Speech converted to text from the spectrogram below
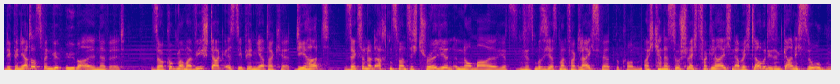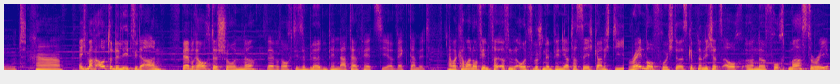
Die Pinatas finden wir überall in der Welt. So, gucken wir mal, wie stark ist die Pinata Cat? Die hat 628 Trillion in normal. Jetzt, jetzt muss ich erstmal einen Vergleichswert bekommen. Oh, ich kann das so schlecht vergleichen, aber ich glaube, die sind gar nicht so gut. Ha. Ich mache Auto-Delete wieder an. Wer braucht das schon, ne? Wer braucht diese blöden Pinata-Pads hier? Weg damit. Aber kann man auf jeden Fall öffnen. Oh, zwischen den Pinatas sehe ich gar nicht die Rainbow-Früchte. Es gibt nämlich jetzt auch äh, eine Frucht-Mastery.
